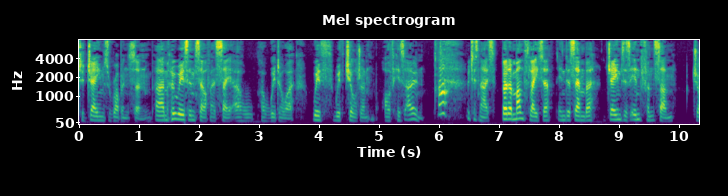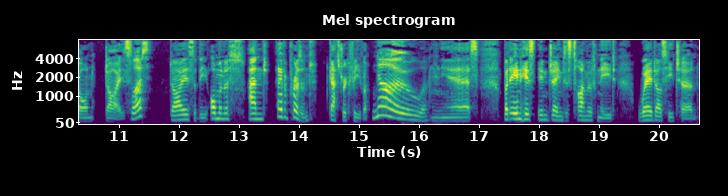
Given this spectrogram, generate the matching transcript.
to James Robinson, um, who is himself, as say, a, a widower with with children of his own, which is nice. But a month later, in December, James's infant son John dies. What? Dies of the ominous and ever-present gastric fever. No. Yes, but in his in James's time of need, where does he turn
